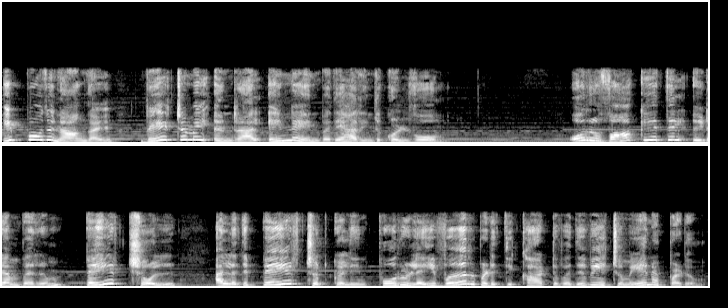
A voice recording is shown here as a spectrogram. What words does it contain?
இப்போது நாங்கள் வேற்றுமை என்றால் என்ன என்பதை அறிந்து கொள்வோம். ஒரு வாக்கியத்தில் இடம்பெறும் பெயர் சொல் அல்லது பெயர் சொற்களின் பொருளை வேறுபடுத்தி காட்டுவது வேற்றுமை எனப்படும்.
